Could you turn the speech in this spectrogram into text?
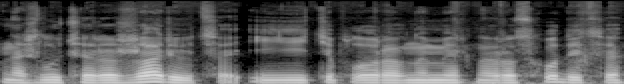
Наш лучше розжарюється і тепло равномірно розходиться.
